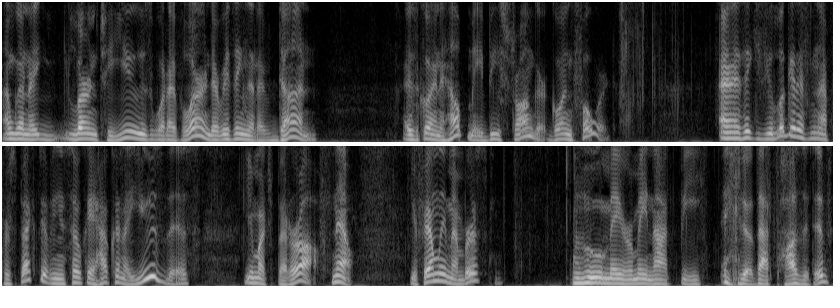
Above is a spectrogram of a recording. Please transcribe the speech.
I'm going to learn to use what I've learned, everything that I've done is going to help me be stronger going forward. And I think if you look at it from that perspective and you say, okay, how can I use this? You're much better off. Now, your family members who may or may not be you know, that positive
